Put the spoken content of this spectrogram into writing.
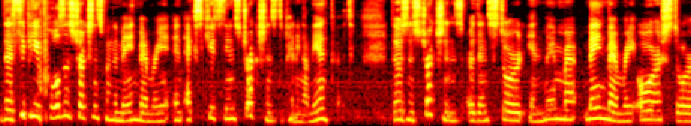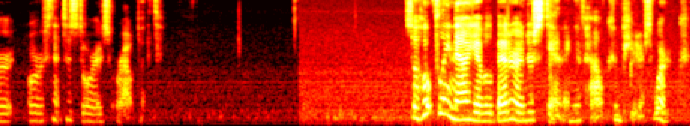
The CPU pulls instructions from the main memory and executes the instructions depending on the input. Those instructions are then stored in main memory or stored or sent to storage or output. So hopefully now you have a better understanding of how computers work.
